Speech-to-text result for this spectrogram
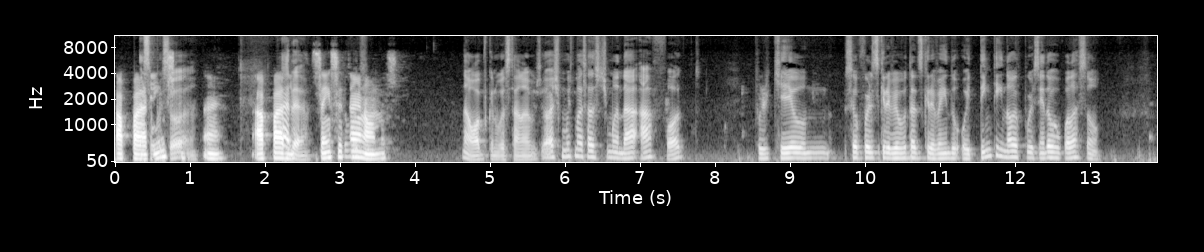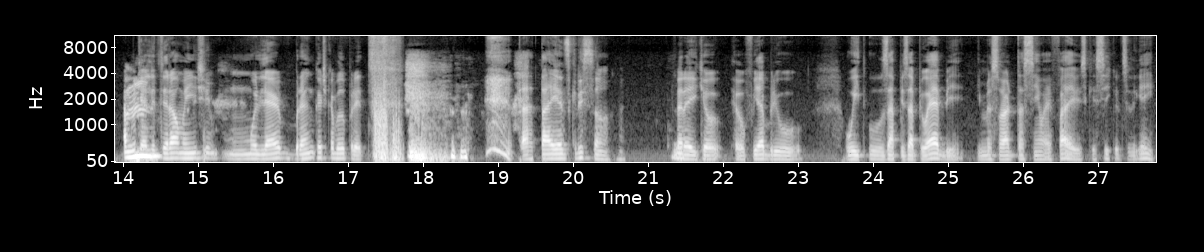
a aparência, é, a aparência Cara, sem citar vou- nomes. Não, óbvio que eu não vou citar nomes. Eu acho muito mais fácil te mandar a foto. Porque eu, se eu for descrever, eu vou estar descrevendo 89% da população. Que é Hum, literalmente mulher branca de cabelo preto. tá, tá aí a descrição. Pera aí que eu, eu fui abrir o, o, o Zap Zap Web e meu celular tá sem Wi-Fi, eu esqueci que eu desliguei.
